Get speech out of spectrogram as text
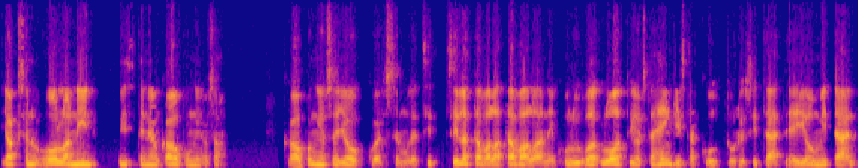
jaksanut olla, niin, niin sitten ne on kaupunginosa, kaupunginosa joukkueessa, mutta sit sillä tavalla tavallaan niin luotiin sitä henkistä kulttuuria sitä, että ei ole mitään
